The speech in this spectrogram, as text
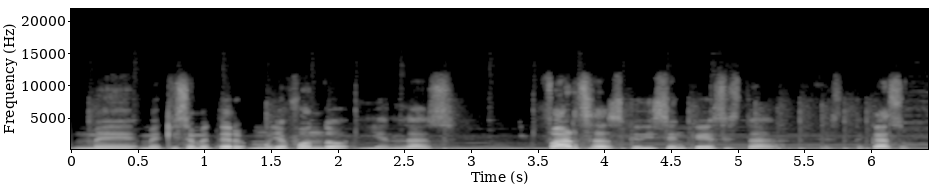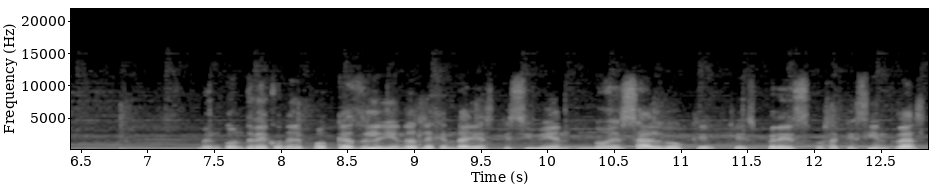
me, quise meter muy a fondo y en las farsas que dicen que es esta, este caso. me encontré con el podcast de leyendas legendarias que si bien no es algo que, que esperes, o sea, que si entras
